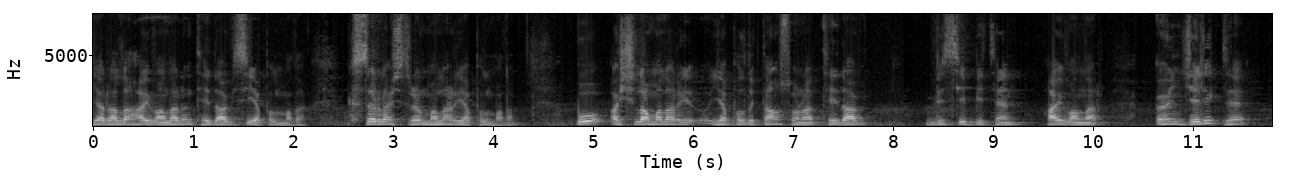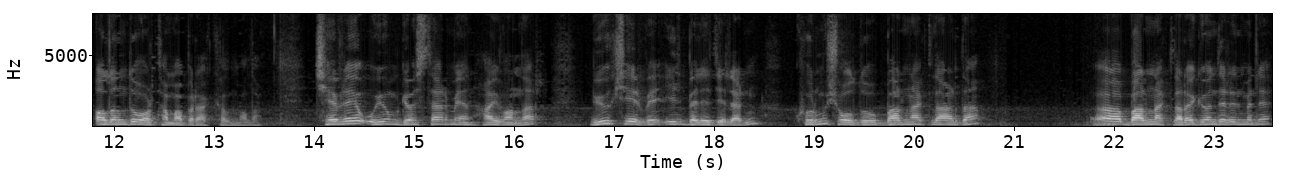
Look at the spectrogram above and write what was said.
yaralı hayvanların tedavisi yapılmalı. Kısırlaştırılmalar yapılmalı. Bu aşılamalar yapıldıktan sonra tedavisi biten hayvanlar öncelikle alındığı ortama bırakılmalı. Çevreye uyum göstermeyen hayvanlar büyükşehir ve il belediyelerinin kurmuş olduğu barınaklarda e, barınaklara gönderilmeli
